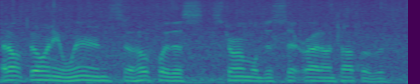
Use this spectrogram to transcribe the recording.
I don't feel any wind, so hopefully this storm will just sit right on top of us.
